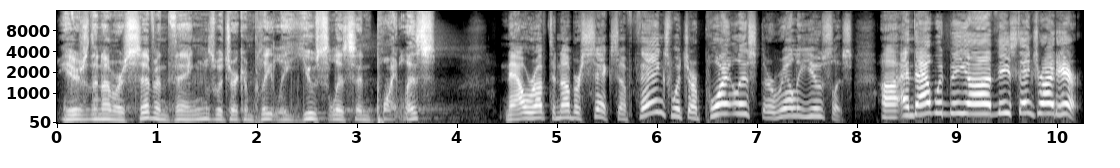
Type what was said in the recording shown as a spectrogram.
Here's the number seven things which are completely useless and pointless. Now we're up to number six of things which are pointless, they're really useless. Uh, and that would be uh, these things right here.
